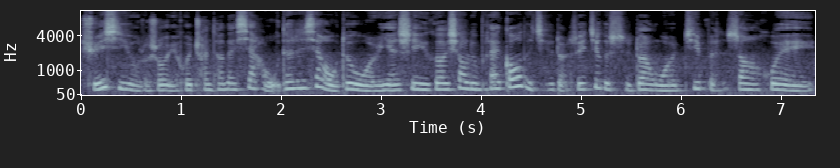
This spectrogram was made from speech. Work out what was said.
学习有的时候也会穿插在下午，但是下午对我而言是一个效率不太高的阶段，所以这个时段我基本上会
